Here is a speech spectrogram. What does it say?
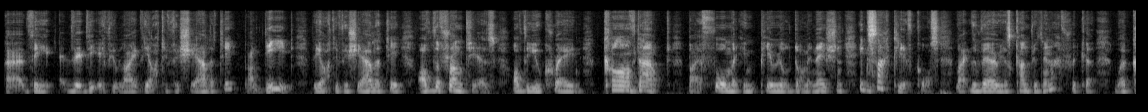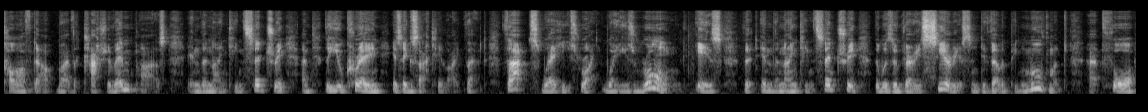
uh, the, the, the, if you like, the artificiality, indeed, the artificiality of the frontiers of the Ukraine carved out by a former imperial domination, exactly, of course, like the various countries in Africa were carved out by the clash of empires in the 19th century, and the Ukraine is exactly like that. That's where he's right. Where he's wrong is that in the 19th century there was a very serious and developing movement uh, for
